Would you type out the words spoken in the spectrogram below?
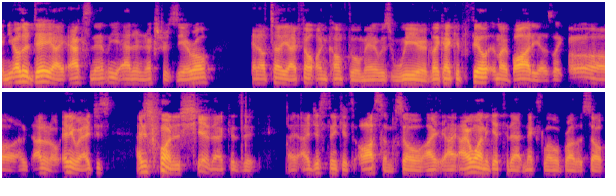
And the other day, I accidentally added an extra zero and I'll tell you, I felt uncomfortable, man. It was weird. Like I could feel it in my body. I was like, oh, I, I don't know. Anyway, I just, I just wanted to share that because it, I, I, just think it's awesome. So I, I, I, want to get to that next level, brother. So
